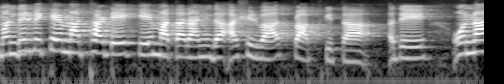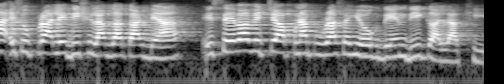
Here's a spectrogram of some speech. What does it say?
ਮੰਦਿਰ ਵਿਖੇ ਮਾਥਾ ਟੇਕ ਕੇ ਮਾਤਾ ਰਾਣੀ ਦਾ ਆਸ਼ੀਰਵਾਦ ਪ੍ਰਾਪਤ ਕੀਤਾ ਅਤੇ ਉਹਨਾਂ ਇਸ ਉਪਰਾਲੇ ਦੀ ਸ਼ਲਾਘਾ ਕਰਦਿਆਂ ਇਸ ਸੇਵਾ ਵਿੱਚ ਆਪਣਾ ਪੂਰਾ ਸਹਿਯੋਗ ਦੇਣ ਦੀ ਗੱਲ ਆਖੀ।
